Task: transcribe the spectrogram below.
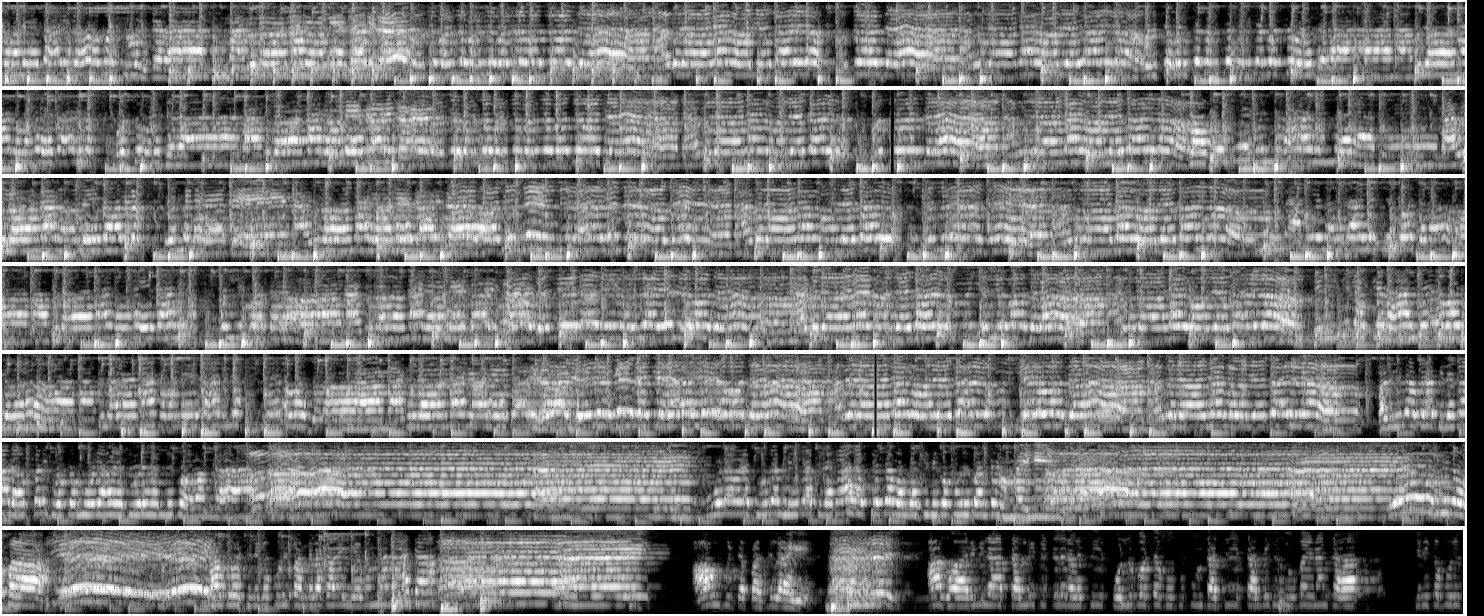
అప్పటికి దూరం వెళ్ళిపోవంగా మూడవడ దూరం మీద పిల్లగా వచ్చేట వల్ల తినక పూరి పంటలు ఉన్నాయి. లోపల? మాకు లోపల పూరి పంటల కాడ ఏమున్నదాట ఆవు బిడ్డ పసిలాగే. ఆగో అడవిలా తల్లి బిడ్డలు కలిసి పొల్లు బొట్ట గుప్పుకుంటూ వచ్చిన తల్లికి దూపైనాక చిలకపూరి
